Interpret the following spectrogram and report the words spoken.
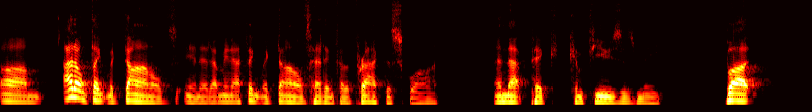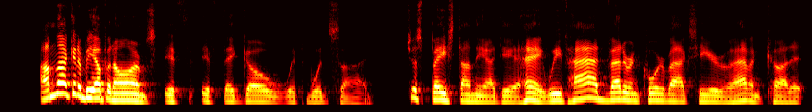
Um, I don't think McDonald's in it. I mean, I think McDonald's heading for the practice squad, and that pick confuses me. But I'm not going to be up in arms if if they go with Woodside, just based on the idea. Hey, we've had veteran quarterbacks here who haven't cut it.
